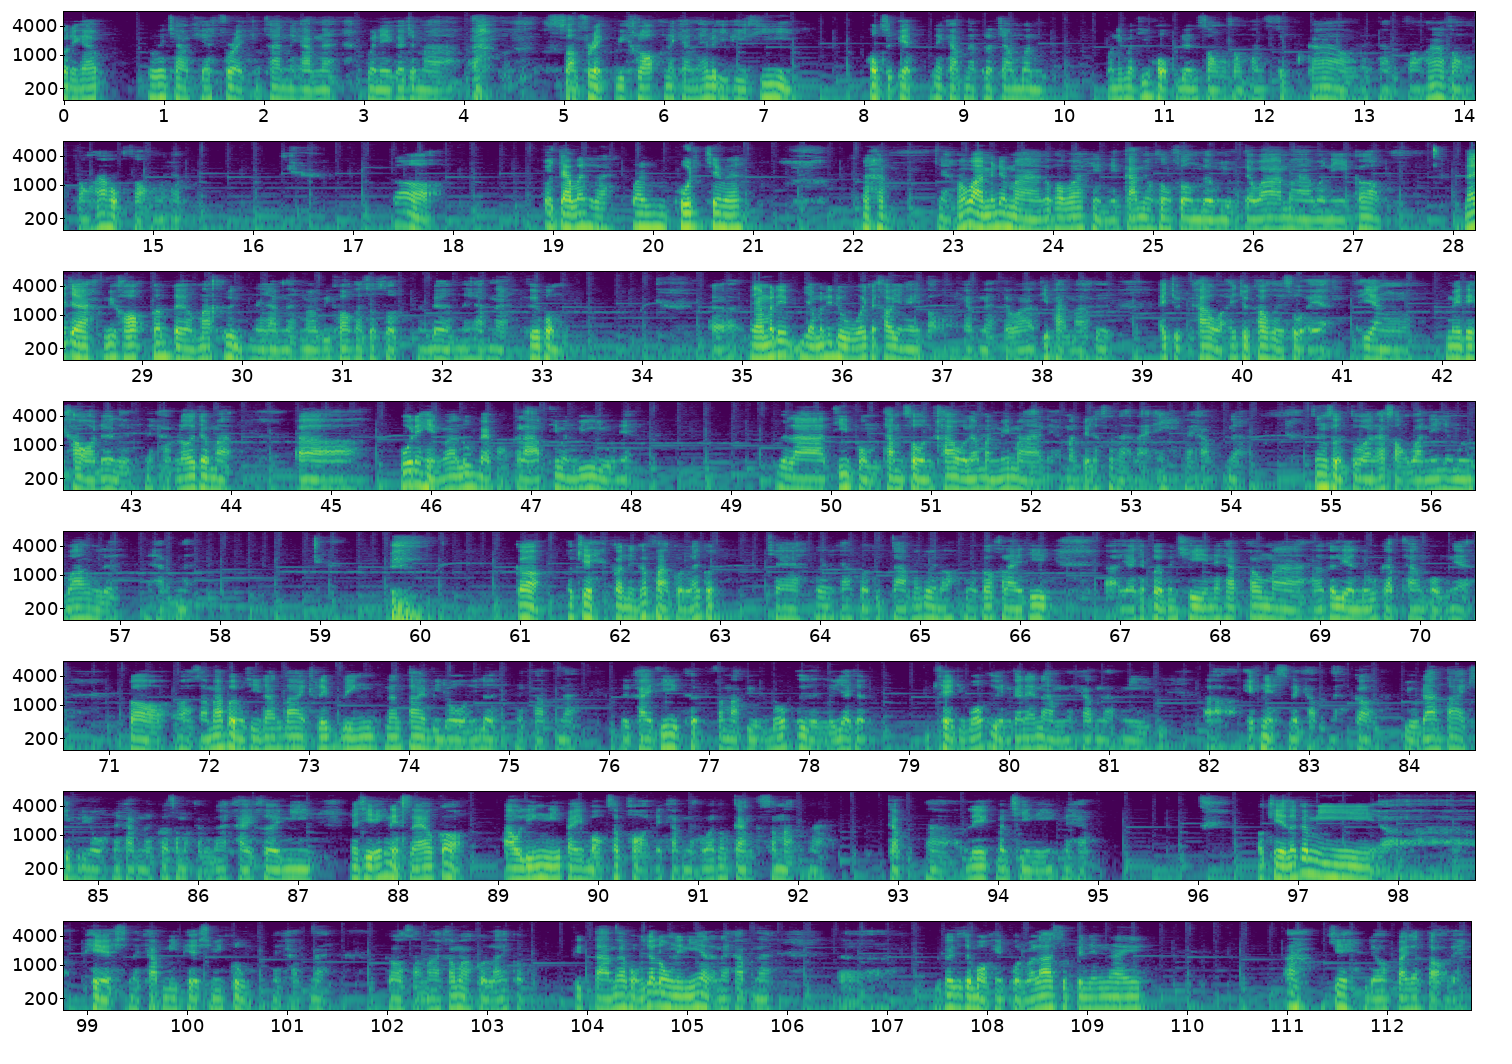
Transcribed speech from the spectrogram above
สวัสดีครับเพื่อนชาวเคสเฟรกทุกท่านนะครับนะวันนี้ก็จะมาสอนเฟรกวิเคราะห์นะครับให้ดู EP ที่ 61 นะครับในประจำวันวันนี้วันที่ 6 เดือน 2 2019 นะครับ252 2562 นะครับ ก็ประจำวันอะไรวันพุธใช่ไหมนะครับอย่างเมื่อวานไม่ได้มาก็เพราะว่าเห็นยังกราฟยังทรงๆเดิมอยู่ แต่ว่ามาวันนี้ก็ น่าจะวิเคราะห์เพิ่มเติมมากขึ้นนะครับนะมาวิเคราะห์กันสดๆเหมือนเดิมนะครับนะคือผมออยังไม่ได้ยังไม่ได้ดูว่าจะเข้ายังไงต่อนะครับนะแต่ว่าที่ผ่านมาคือไอจุดเข้าอะไอจุดเข้าสวยๆอะยังไม่ได้เข้าออเดอร์เลยนะครับเราก็จะมาพูดให้เห็นว่ารูปแบบของกราฟที่มันวิ่งอยู่เนี่ยเวลาที่ผมทำโซนเข้าแล้วมันไม่มาเนี่ยมันเป็นลักษณะไหนนะครับนะซึ่งส่วนตัวนะสองวันนี้ยังมือว่างอยู่เลยนะครับนะ ก็โอเค ก่อนหนึ่งก็ฝากกดไลค์กดแชร์ด้วยนะครับกดติดตามให้ด้วยเนาะแล้วก็ใครที่อยากจะเปิดบัญชีนะครับ เข้ามาแล้วก็เรียนรู้กับทางผมเนี่ยก็สามารถเปิดบัญชีด้านใต้คลิปลิงก์ด้านใต้วิดีโอนี้เลยนะครับนะหรือใครที่สมัครอยู่บล็อกอื่น หรืออยากจะเทรดอยู่บล็อกอื่นก็แนะนำนะครับนะมีเอ็กเนสนะครับนะก็อยู่ด้านใต้คลิปวิดีโอนะครับนะก็สมัครกันได้ใครเคยมีบัญชี x n e s แล้วก็ เอาลิงก์นี้ไปบอกซัพพอร์ตนะครับนะว่าต้องการสมัครนะกับเลขบัญชีนี้นะครับโอเคแล้วก็มีเพจนะครับมีเพจมีกลุ่มนะครับนะก็สามารถเข้ามากดไลค์กดติดตามได้ผมจะลงในนี้แหละนะครับนะก็จะบอกเหตุผลว่าล่าสุดเป็นยังไงอะโอเค เดี๋ยวไปกันต่อเลย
